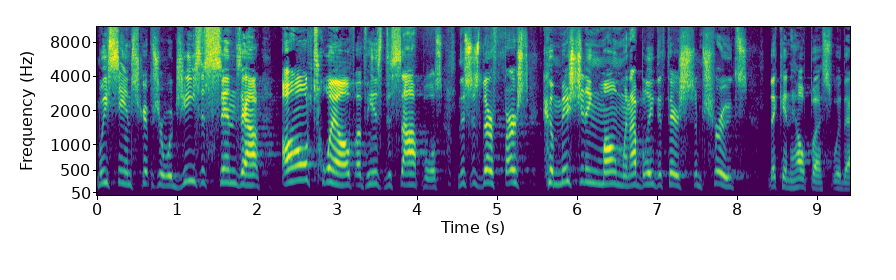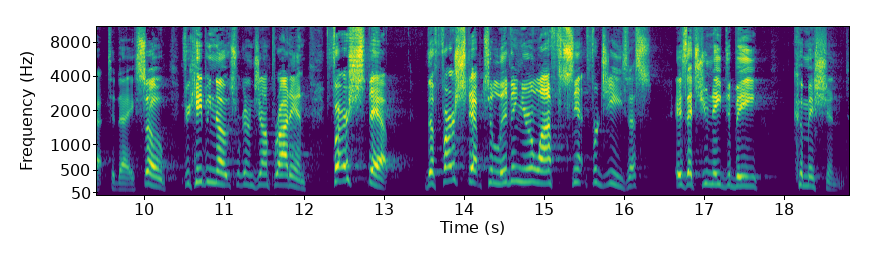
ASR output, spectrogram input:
we see in Scripture where Jesus sends out all 12 of his disciples, this is their first commissioning moment. I believe that there's some truths that can help us with that today. So, if you're keeping notes, we're going to jump right in. First step the first step to living your life sent for Jesus is that you need to be commissioned.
